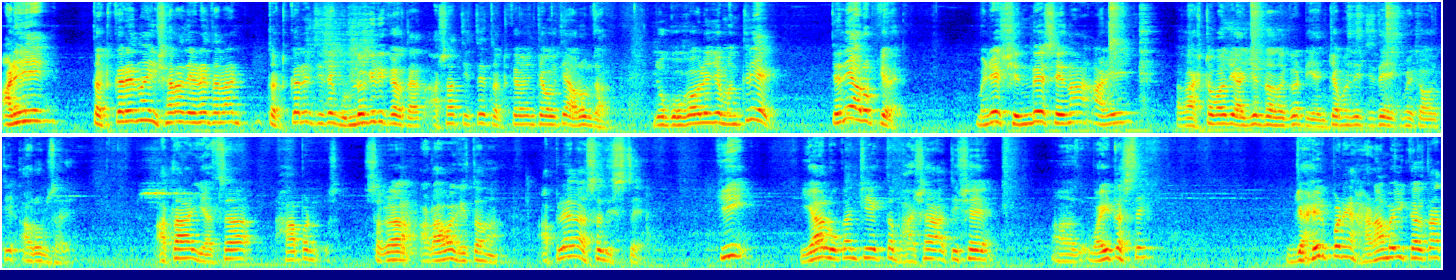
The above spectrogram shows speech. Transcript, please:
आणि तटकरेंना इशारा देण्यात आला आणि तटकरे तिथे गुंडगिरी करतात असा तिथे तटकऱ्यांच्यावरती आरोप झाला. जो गोगावले जे मंत्री आहेत त्यांनी आरोप केला आहे म्हणजे शिंदे सेना आणि राष्ट्रवादी अजितदादा गट यांच्यामध्ये तिथे एकमेकावरती आरोप झाले. आता याचा हा पण सगळा आढावा घेताना आपल्याला असं दिसतंय की या लोकांची एक तर भाषा अतिशय वाईट असते. जाहीरपणे हाणामाई करतात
